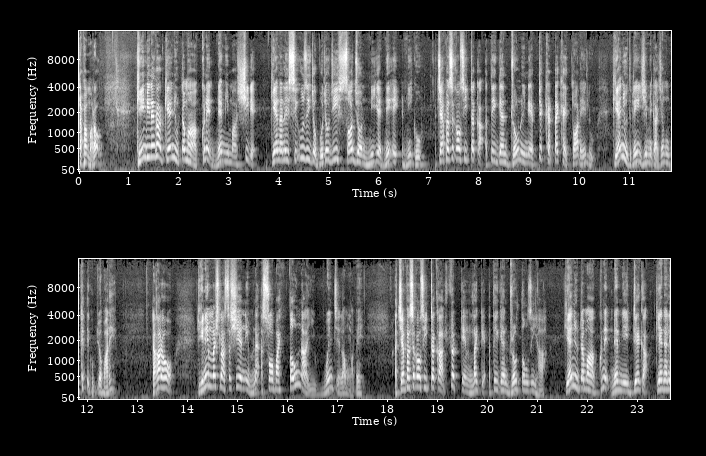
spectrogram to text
တစ်ဖက်မှာတော့ကင်းပြည်နယ်ကကဲညူတမဟာခုနှစ်နယ်မြေမှာရှိတဲ့ KNL စီဦးစီးချုပ်ဗိုလ်ချုပ်ကြီးစောဂျော်နီရဲ့နေအိမ်အနီးကိုအကြံဖက်စကောင်စီတပ်ကအသေးကန် drone တွေနဲ့ပစ်ခတ်တိုက်ခိုက်သွားတယ်လို့ KNU သတင်းရင်းမြစ်ကရန်ကုန်ခေတ်ကိုပြောပါတယ်။ဒါကတော့ဒီကနေ့မတ်လ18ရက်နေ့မနက်အစောပိုင်း3နာရီဝန်းကျင်လောက်မှာပဲအကြံဖက်စကောင်စီတပ်ကလွတ်တင်လိုက်တဲ့အသေးကန် drone 3စီးဟာ KNU တပ်မခုနှစ်နယ်မြေတဲက KNL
